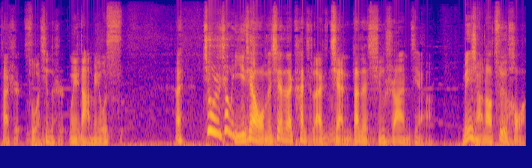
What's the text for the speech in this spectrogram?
但是所幸的是伟大没有死。哎，就是这么一件我们现在看起来简单的刑事案件啊，没想到最后啊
